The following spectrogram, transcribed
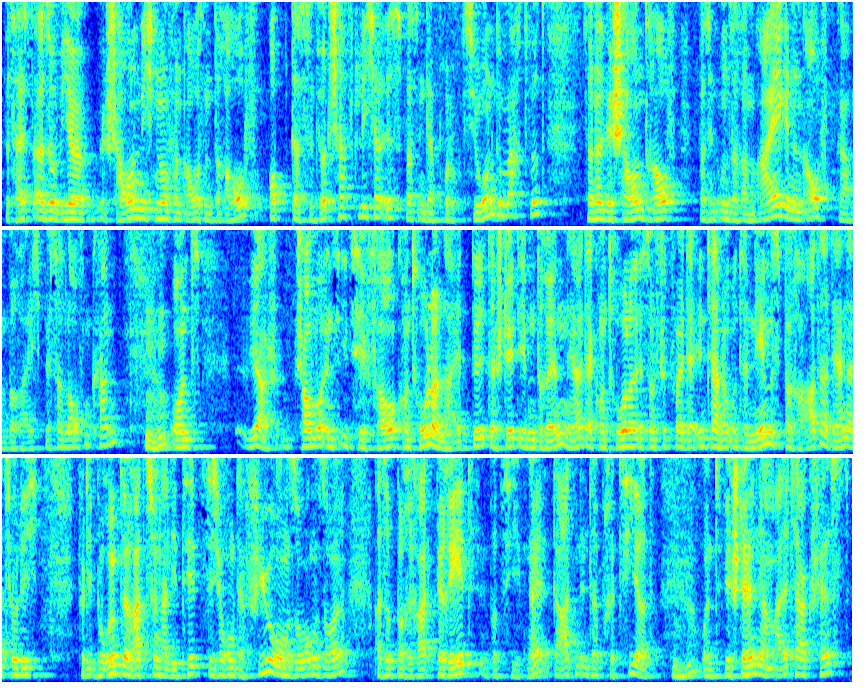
Das heißt also, wir schauen nicht nur von außen drauf, ob das wirtschaftlicher ist, was in der Produktion gemacht wird, sondern wir schauen drauf, was in unserem eigenen Aufgabenbereich besser laufen kann. Mhm. Und ja, schauen wir ins ICV-Controller-Leitbild, da steht eben drin, ja, der Controller ist ein Stück weit der interne Unternehmensberater, der natürlich für die berühmte Rationalitätssicherung der Führung sorgen soll, also berät im Prinzip, ne, Daten interpretiert. Mhm. Und wir stellen ja im Alltag fest,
